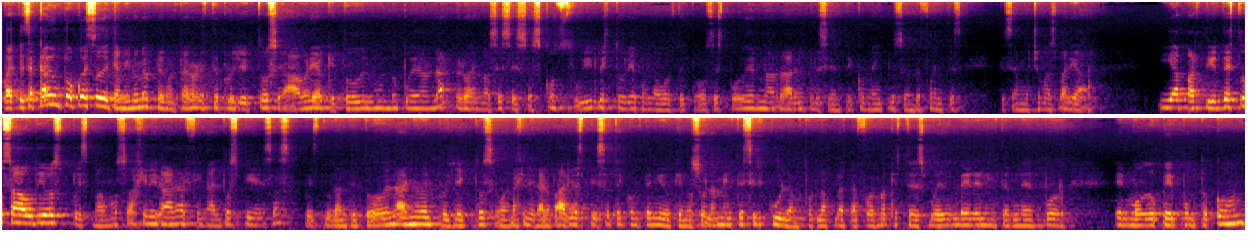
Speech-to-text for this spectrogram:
para que se acabe un poco eso de que a mí no me preguntaron, este proyecto se abre a que todo el mundo pueda hablar, pero además es eso, es construir la historia con la voz de todos, es poder narrar el presente con una inclusión de fuentes que sea mucho más variada. Y a partir de estos audios, pues vamos a generar al final dos piezas, pues durante todo el año del proyecto se van a generar varias piezas de contenido que no solamente circulan por la plataforma que ustedes pueden ver en internet por enmodop.com,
